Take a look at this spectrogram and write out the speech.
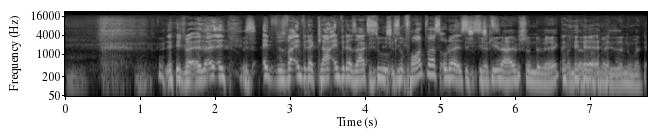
Ich war, also, also, es, es war entweder klar, entweder sagst du Ich- ich- sofort was oder es Ich, ist ich jetzt- gehe eine halbe Stunde weg und dann machen wir die Sendung weiter.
